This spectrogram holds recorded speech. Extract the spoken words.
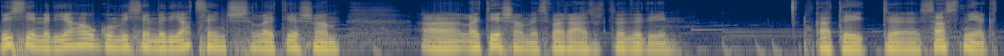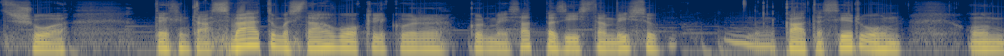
visiem ir jāaug un visiem ir jācenšas, lai tiešām, uh, lai tiešām mēs varētu tad arī, kā teikt, sasniegt šo, teiksim tā, svētuma stāvokli, kur, kur mēs atpazīstam visu, kā tas ir un, un,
